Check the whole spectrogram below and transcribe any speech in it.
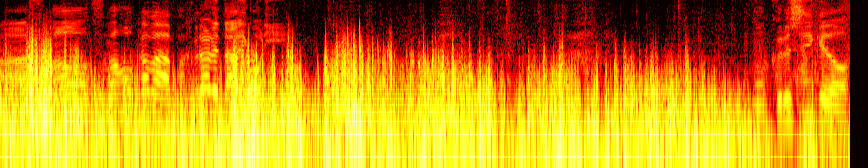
あースマホスマホカバーパクられたエコにもう苦しいけど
